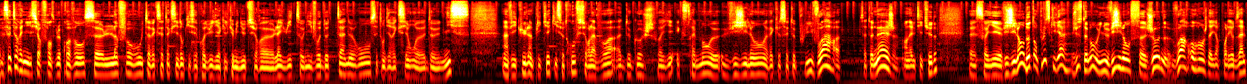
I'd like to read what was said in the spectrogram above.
7h30 sur France Bleu Provence, l'inforoute avec cet accident qui s'est produit il y a quelques minutes sur euh, l'A8 au niveau de Tanneron, c'est en direction euh, de Nice. Un véhicule impliqué qui se trouve sur la voie de gauche. Soyez extrêmement euh, vigilants avec cette pluie, voire cette neige en altitude. Soyez vigilants, d'autant plus qu'il y a justement une vigilance jaune, voire orange d'ailleurs pour les Hautes-Alpes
